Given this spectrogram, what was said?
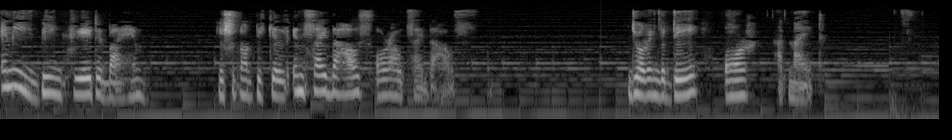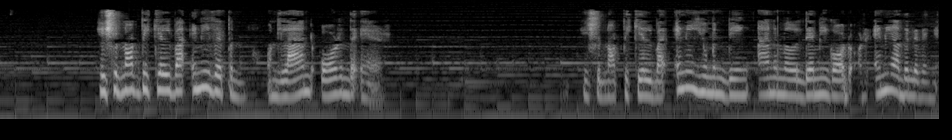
any being created by him. He should not be killed inside the house or outside the house, during the day or at night. He should not be killed by any weapon on land or in the air. He should not be killed by any human being, animal, demigod, or any other living,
